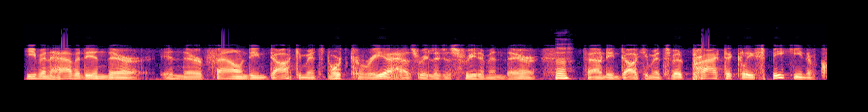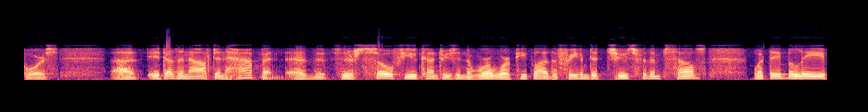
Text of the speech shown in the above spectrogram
even have it in their in their founding documents. North Korea has religious freedom in their huh. founding documents. But practically speaking, of course, uh, it doesn't often happen. Uh, there's so few countries in the world where people have the freedom to choose for themselves what they believe,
